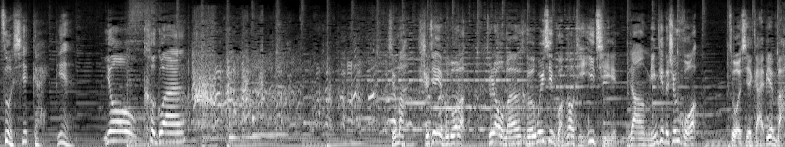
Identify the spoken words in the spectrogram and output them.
做些改变。哟，客官。行吧，时间也不多了，就让我们和微信广告体一起，让明天的生活做些改变吧。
